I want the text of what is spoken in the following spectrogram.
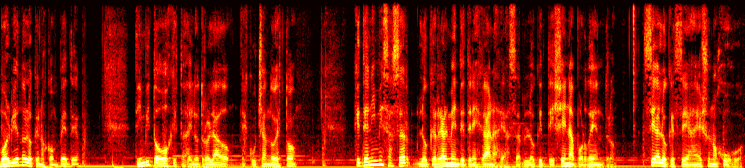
Volviendo a lo que nos compete, te invito a vos que estás del otro lado, escuchando esto, que te animes a hacer lo que realmente tenés ganas de hacer, lo que te llena por dentro. Sea lo que sea, ¿eh? yo no juzgo.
